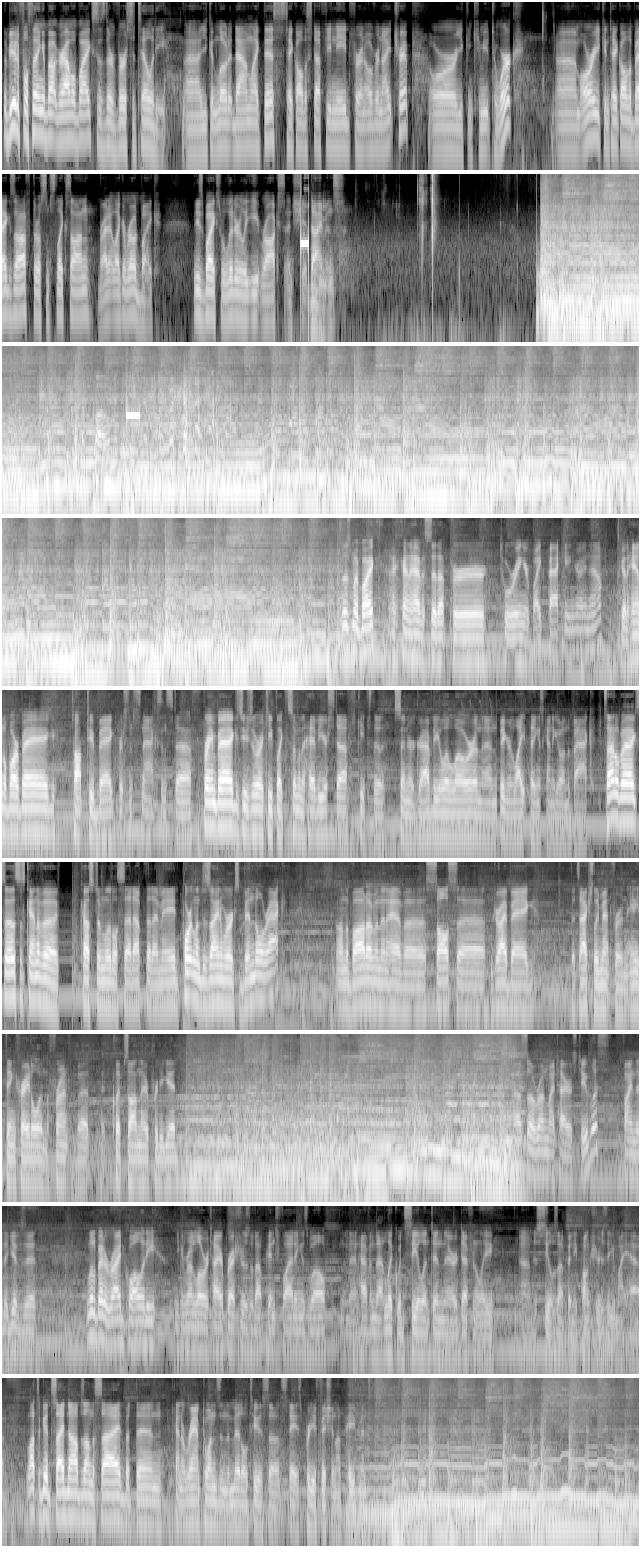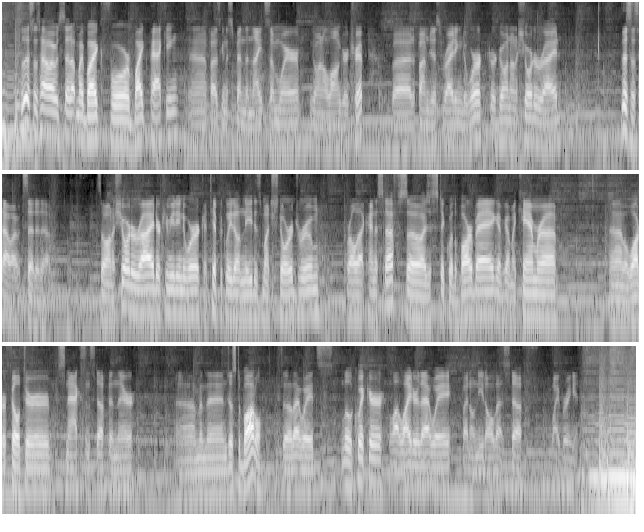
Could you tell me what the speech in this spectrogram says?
The beautiful thing about gravel bikes is their versatility. Uh, you can load it down like this, take all the stuff you need for an overnight trip, or you can commute to work, um, or you can take all the bags off, throw some slicks on, ride it like a road bike. These bikes will literally eat rocks and shit diamonds. This is my bike. I kind of have it set up for touring or bike packing right now. It's got a handlebar bag, top tube bag for some snacks and stuff. Frame bag is usually where I keep like some of the heavier stuff. keeps the center of gravity a little lower and then bigger light things kind of go in the back. Saddle bag, so this is kind of a custom little setup that I made. Portland Design Works bindle rack on the bottom and then I have a salsa dry bag that's actually meant for an anything cradle in the front, but it clips on there pretty good. Also run my tires tubeless. Find that it gives it a little better ride quality. You can run lower tire pressures without pinch flatting as well. And then having that liquid sealant in there definitely um, just seals up any punctures that you might have. Lots of good side knobs on the side, but then kind of ramped ones in the middle too, so it stays pretty efficient on pavement. So this is how I would set up my bike for bike packing uh, if I was going to spend the night somewhere, go on a longer trip. But if I'm just riding to work or going on a shorter ride, this is how I would set it up. So on a shorter ride or commuting to work, I typically don't need as much storage room for all that kind of stuff. So I just stick with a bar bag. I've got my camera, um, a water filter, snacks and stuff in there, um, and then just a bottle. So that way it's a little quicker, a lot lighter that way. If I don't need all that stuff, why bring it?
